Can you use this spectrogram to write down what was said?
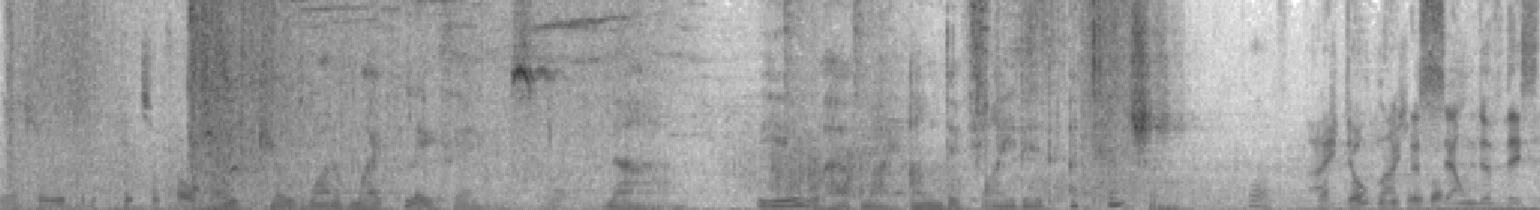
Yeah, so we're into the pits of hell now. You've killed one of my playthings. Now, you have my undivided attention. Oh, I don't like the sound of this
